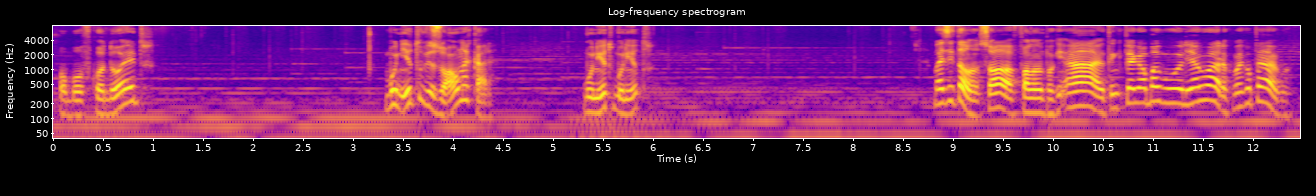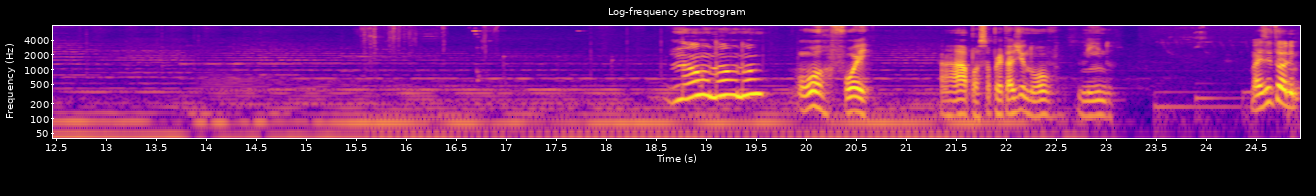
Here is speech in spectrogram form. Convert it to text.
O robô ficou doido. Bonito o visual, né, cara? Bonito, bonito. Mas então, só falando um pouquinho. Ah, eu tenho que pegar o bagulho. E agora? Como é que eu pego? Oh, foi. Ah, posso apertar de novo. Lindo. Mas então, ele...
